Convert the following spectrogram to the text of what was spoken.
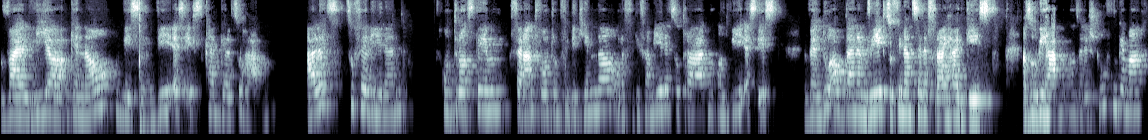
weil wir genau wissen, wie es ist, kein Geld zu haben, alles zu verlieren und trotzdem Verantwortung für die Kinder oder für die Familie zu tragen und wie es ist, wenn du auf deinem Weg zur finanziellen Freiheit gehst. Also wir haben unsere Stufen gemacht,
